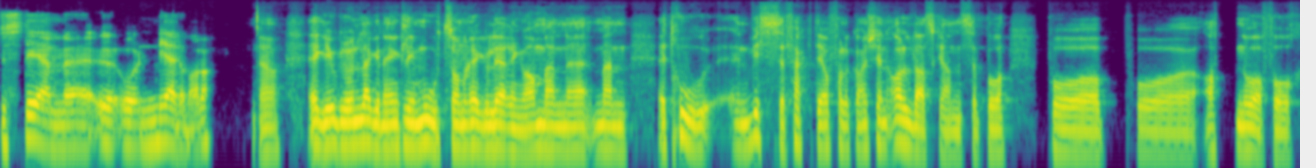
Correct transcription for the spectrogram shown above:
systemet og nedover, da. Ja. Jeg er jo grunnleggende egentlig imot sånne reguleringer, men, eh, men jeg tror en viss effekt, iallfall kanskje en aldersgrense på, på, på 18 år for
